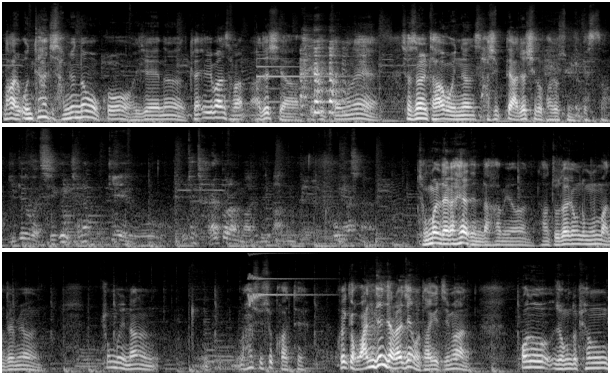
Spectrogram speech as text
나 은퇴한 지 3년 넘었고 이제는 그냥 일반 사람 아저씨야. 그렇기 때문에 최선을 다하고 있는 40대 아저씨로 봐줬으면 좋겠어. 이대호가 지금 현역 복귀에도 엄청 잘할 거라는 말들이 많은데 동의하시나요? 정말 내가 해야 된다 하면 한 두 달 정도 못 만들면 충분히 나는 할 수 있을 것 같아. 그렇게 완전 잘하지는 못하겠지만 어느 정도 평,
